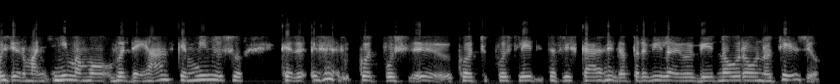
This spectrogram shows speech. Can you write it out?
Oziroma, nimamo v dejanskem minusu, ker kot, pos, kot posledica fiskalnega pravila je vedno v ravnotežju.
